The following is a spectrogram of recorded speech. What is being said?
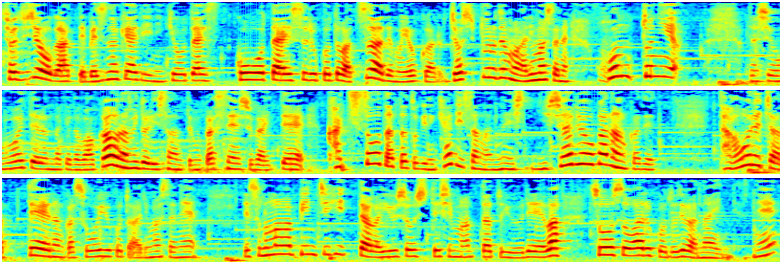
諸事情があって別のキャディーに交代交代することはツアーでもよくある。女子プロでもありましたね。本当に私覚えてるんだけど若浦みどりさんって昔選手がいて勝ちそうだった時にキャディーさんがね二射病かなんかで倒れちゃってなんかそういうことありましたね。でそのままピンチヒッターが優勝してしまったという例はそうそうあることではないんですね。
